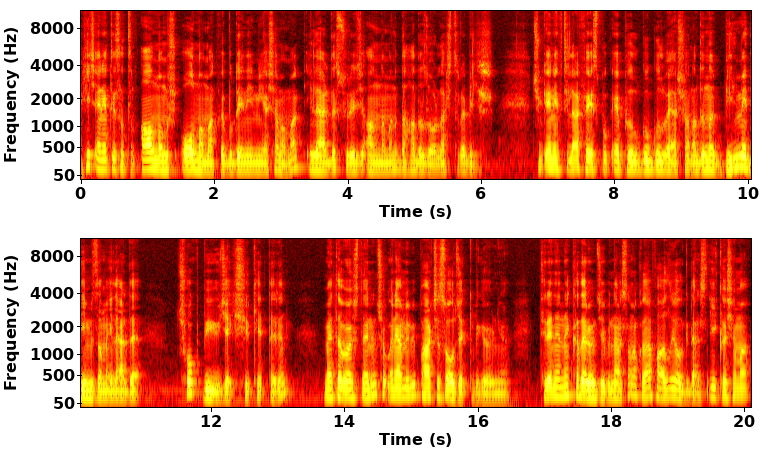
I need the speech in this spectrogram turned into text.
Hiç NFT satın almamış olmamak ve bu deneyimi yaşamamak ileride süreci anlamanı daha da zorlaştırabilir. Çünkü NFT'ler Facebook, Apple, Google veya şu an adını bilmediğimiz ama ileride çok büyüyecek şirketlerin metaverse'lerinin çok önemli bir parçası olacak gibi görünüyor. Trene ne kadar önce binersen o kadar fazla yol gidersin. İlk aşama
